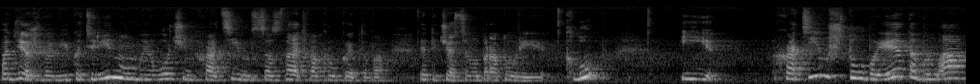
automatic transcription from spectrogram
поддерживаем Екатерину, мы очень хотим создать вокруг этого, этой части лаборатории клуб, и хотим, чтобы это была,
